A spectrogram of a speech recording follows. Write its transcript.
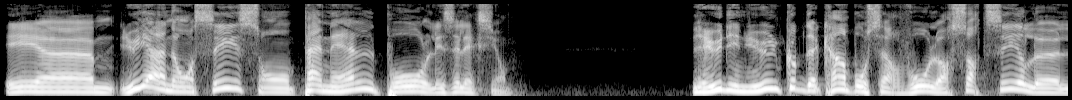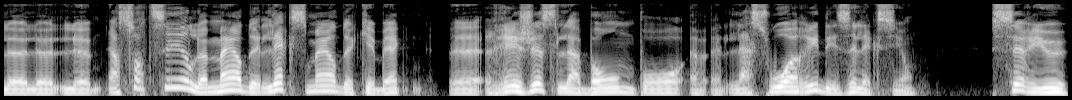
Et euh, lui a annoncé son panel pour les élections. Il y a eu, des, une coupe de crampes au cerveau, à sortir le maire de l'ex-maire de Québec, euh, Régis Labaume, pour euh, la soirée des élections. Sérieux,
